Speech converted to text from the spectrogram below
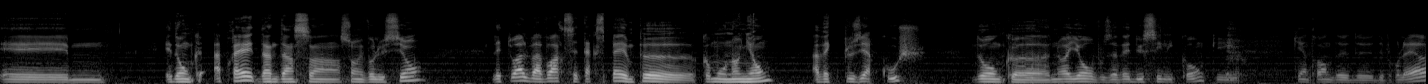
et, donc, après, dans, son, son, évolution, l'étoile va avoir cet aspect un peu comme un oignon, avec plusieurs couches. Donc, euh, noyau, vous avez du silicone qui, qui est en train de, de, brûler,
